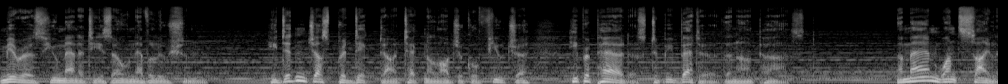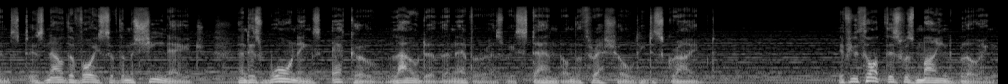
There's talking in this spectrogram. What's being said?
mirrors humanity's own evolution. He didn't just predict our technological future, he prepared us to be better than our past. A man once silenced is now the voice of the machine age, and his warnings echo louder than ever as we stand on the threshold he described. If you thought this was mind-blowing,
